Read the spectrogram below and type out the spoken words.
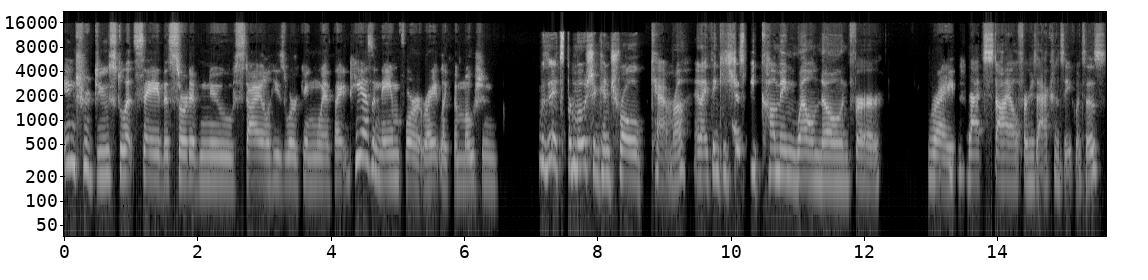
introduced let's say this sort of new style he's working with like, he has a name for it right like the motion it's the motion control camera and i think he's just becoming well known for right. that style for his action sequences.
